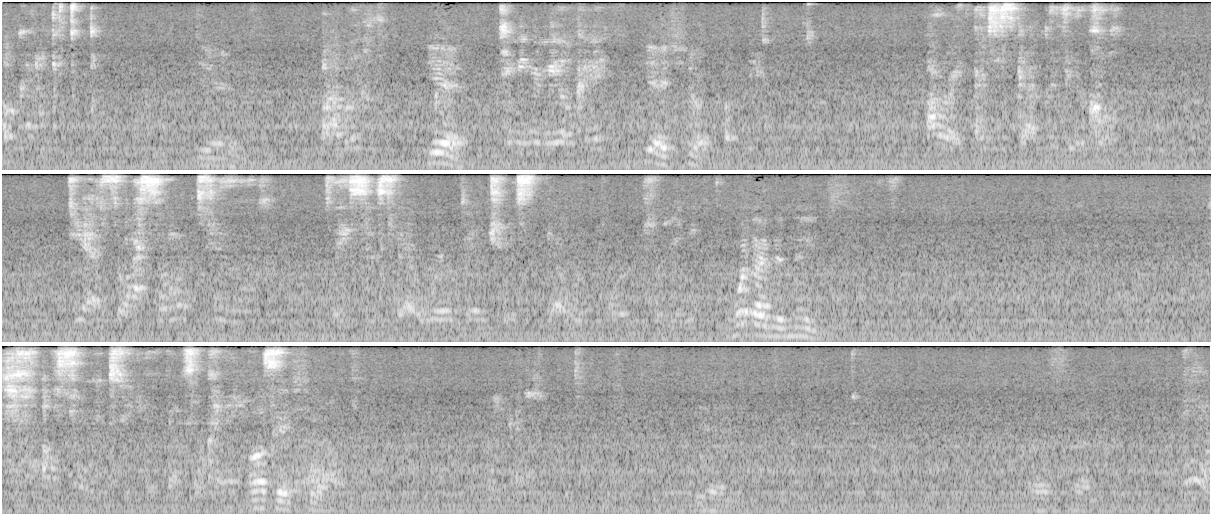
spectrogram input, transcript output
Okay. Yeah. Baba, Yeah, can you hear me okay? yeah, sure. Okay. All right, I just got in the vehicle. Yeah, so I saw two places that were of interest that were work for me. What are the names? I'll send it to you if that's okay. Okay, So, sure. um, okay. Yeah. Uh, Yeah.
